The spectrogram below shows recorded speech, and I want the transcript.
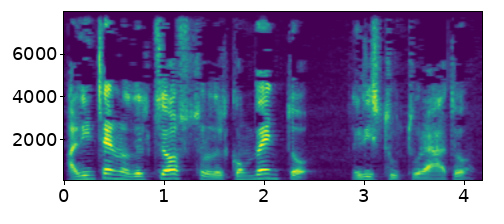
All'interno del chiostro del convento ristrutturato,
